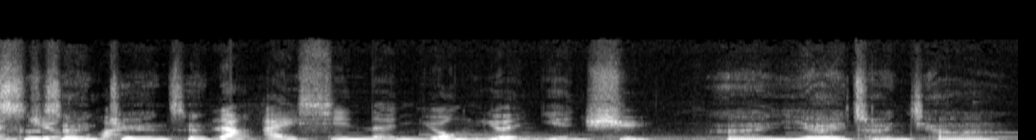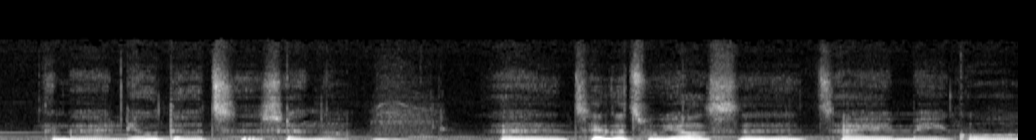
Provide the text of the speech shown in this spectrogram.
慈善捐赠，让爱心能永远延续？嗯，以爱传家，那个留得子孙啊。嗯、呃，这个主要是在美国，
